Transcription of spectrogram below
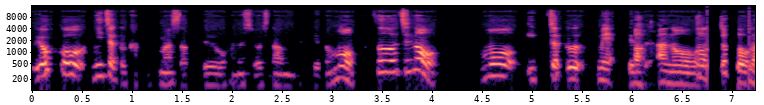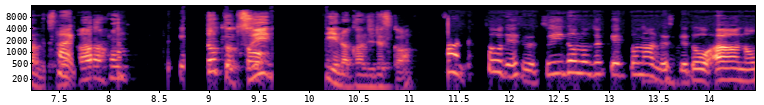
洋服を2着買ってきましたっていうお話をしたんですけども、そのうちのもう1着目です。ああの、そうちょっと、そうなんですね。はい。あ、ほん、ちょっとツイーディーな感じですか？そうです。ツイードのジャケットなんですけど、あの、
